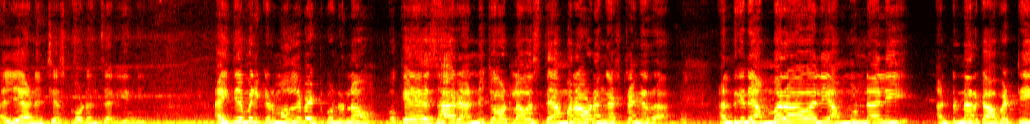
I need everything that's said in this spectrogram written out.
కళ్యాణం చేసుకోవడం జరిగింది. అయితే మరి ఇక్కడ మొదలు పెట్టుకుంటున్నాం. ఒకేసారి అన్ని చోట్ల వస్తే అమ్మ రావడం కష్టం కదా. అందుకని అమ్మ రావాలి అమ్మ ఉండాలి అంటున్నారు కాబట్టి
